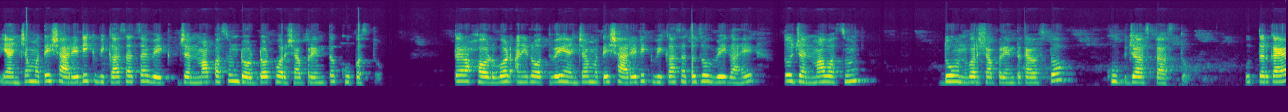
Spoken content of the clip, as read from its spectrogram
यांच्या मते शारीरिक विकासाचा वेग जन्मापासून डॉट डॉट वर्षापर्यंत खूप असतो. तर हॉर्वर्ड आणि रॉथवे यांच्या मते शारीरिक विकासाचा जो वेग आहे तो जन्मापासून दोन वर्षापर्यंत काय असतो? खूप जास्त असतो. उत्तर काय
